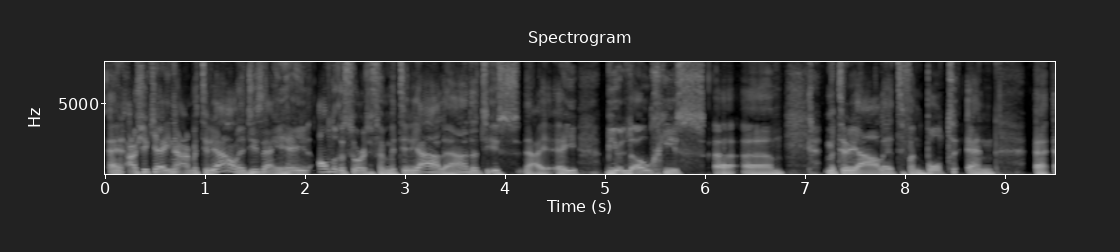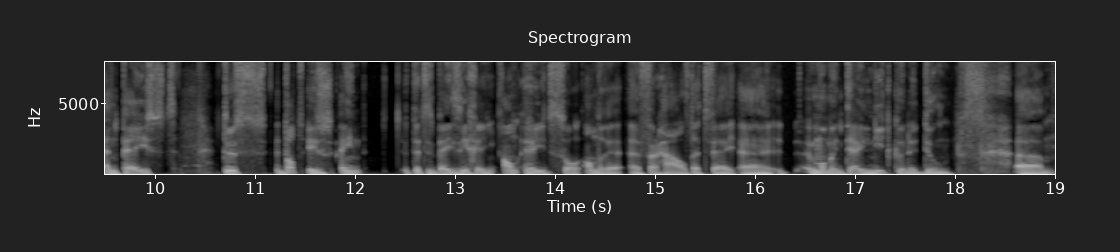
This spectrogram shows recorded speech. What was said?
en als je kijkt naar materialen, die zijn heel andere soorten van materialen. Hè. Dat is nou, biologisch um, materialen van bot en, en paste. Dus dat is een dat is bij zich een, een andere uh, verhaal dat wij uh, momenteel niet kunnen doen. Um,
